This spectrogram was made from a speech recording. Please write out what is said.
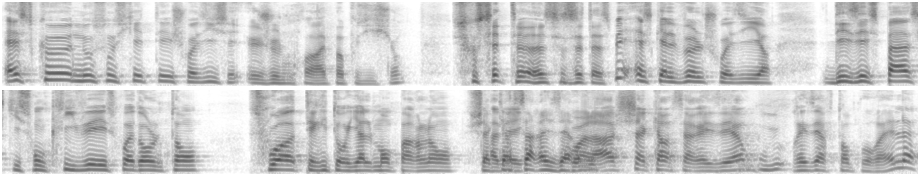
Est-ce que nos sociétés choisissent, et je ne prendrai pas position sur, cette, euh, sur cet aspect, est-ce qu'elles veulent choisir des espaces qui sont clivés soit dans le temps, soit territorialement parlant Chacun sa réserve. Voilà, chacun sa réserve ou réserve temporelle.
